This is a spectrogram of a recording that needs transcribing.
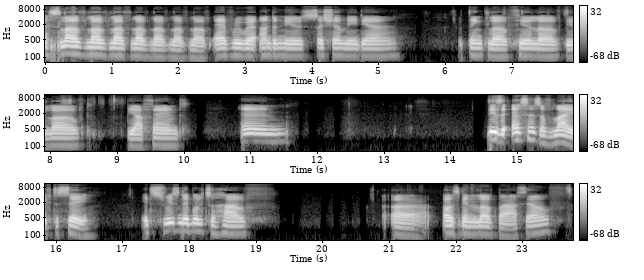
There's love, love, love, love, love, love, love everywhere on the news, social media. Think love, feel love, be loved, be affirmed. And this is the essence of life to say it's reasonable to have uh, us being loved by ourselves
